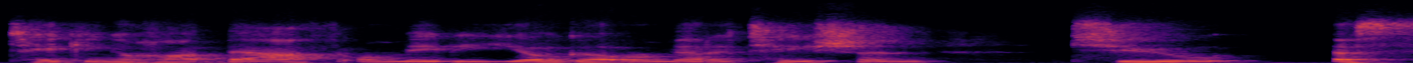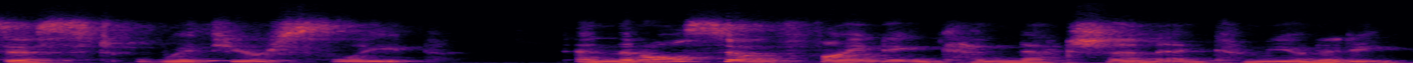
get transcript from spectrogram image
taking a hot bath or maybe yoga or meditation to assist with your sleep. And then also finding connection and community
